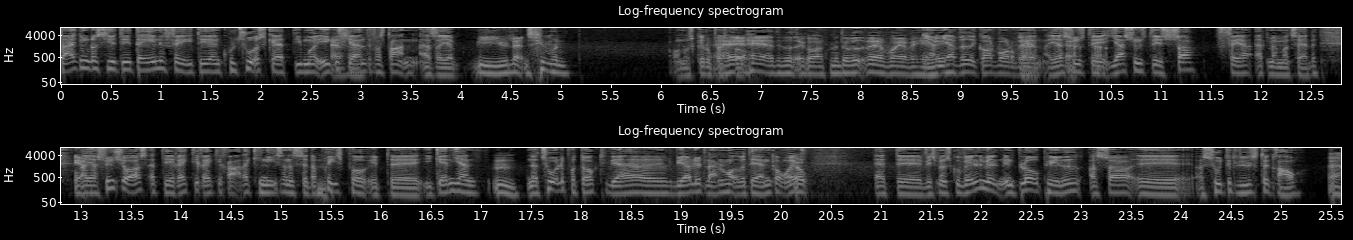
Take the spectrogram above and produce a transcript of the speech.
Der er ikke nogen, der siger, at det er danefæ, det er en kulturskat, de må ikke Altså. altså. fjerne det fra stranden. Altså, jeg, Vi er i Jylland, Simon. Og nu skal du passe Ja, på. ja, ja, det ved jeg godt, men du ved, hvor jeg vil hen. Jamen, jeg ved godt, hvor du vil Ja, hen, og jeg ja, synes, det, ja. jeg synes, det er så fair, at man må tage det. Ja. Og jeg synes jo også, at det er rigtig, rigtig rart, at kineserne sætter pris på et, øh, igen, Jan, Mm. naturligt produkt. Vi er, øh, vi er jo lidt langhåret, hvad det angår, ikke? Jo. At øh, hvis man skulle vælge mellem en blå pille og så øh, og sutte et lille stykke rav, Ja,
